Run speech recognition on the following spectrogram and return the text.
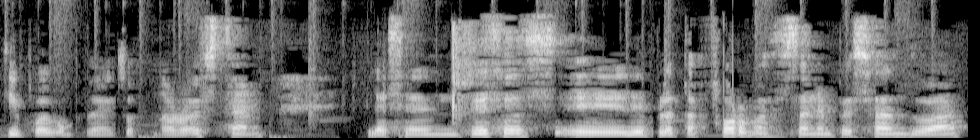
tipo de comportamientos no lo están, las empresas eh, de plataformas están empezando a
